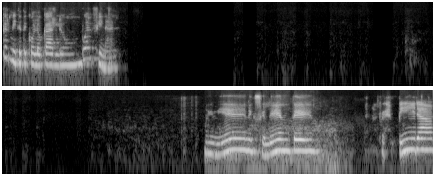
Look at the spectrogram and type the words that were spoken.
Permítete colocarle un buen final. Muy bien, excelente. Respira.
